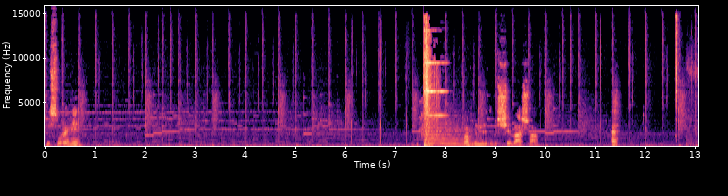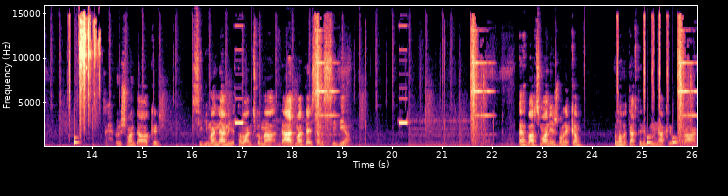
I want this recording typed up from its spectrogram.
Qui su René. ربي من اللي بالشباشة Richman dakle, sidima namine طبعا كما دعات ما تيسر السيديها اه باتسماني اجبر كم والله بتاقتني بمناكري بفرعان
